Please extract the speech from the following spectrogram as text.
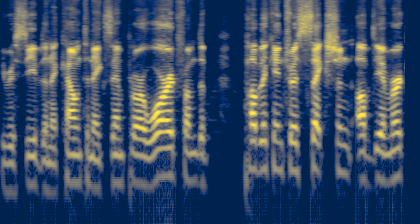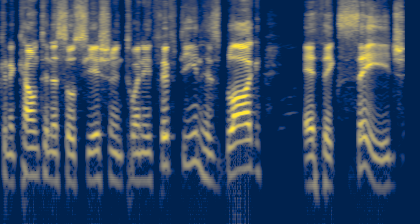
He received an Accounting Exemplar Award from the Public Interest section of the American Accounting Association in 2015. His blog, Ethics Sage,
